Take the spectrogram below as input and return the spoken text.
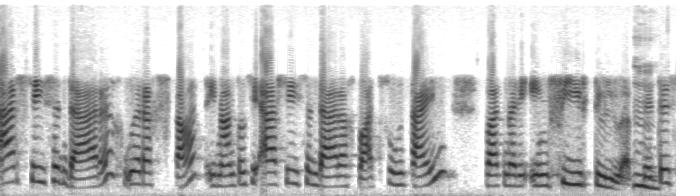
R36 oorigstad en dan het ons die R36 Badfontein wat na die N4 toe loop. Mm. Dit is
